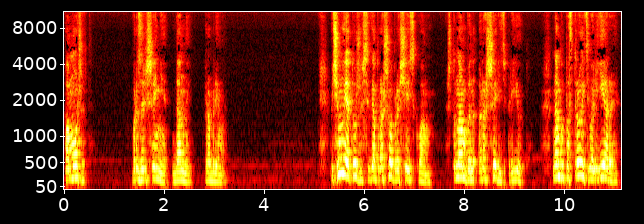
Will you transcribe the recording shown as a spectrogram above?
поможет в разрешении данной проблемы. Почему я тоже всегда прошу, обращаюсь к вам, что нам бы расширить приют, нам бы построить вольеры,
